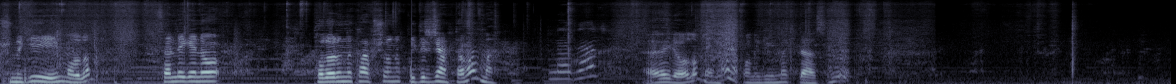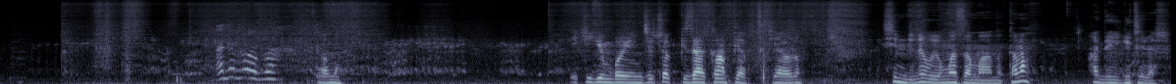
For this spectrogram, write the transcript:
Şunu giyeyim oğlum. Sen de gene o polarını kapşonunu giydireceğim tamam mı? Neden? Öyle oğlum benim. Onu giymek lazım. Hadi baba. Tamam. İki gün boyunca çok güzel kamp yaptık yavrum. Şimdi de uyuma zamanı tamam. Hadi iyi geceler.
